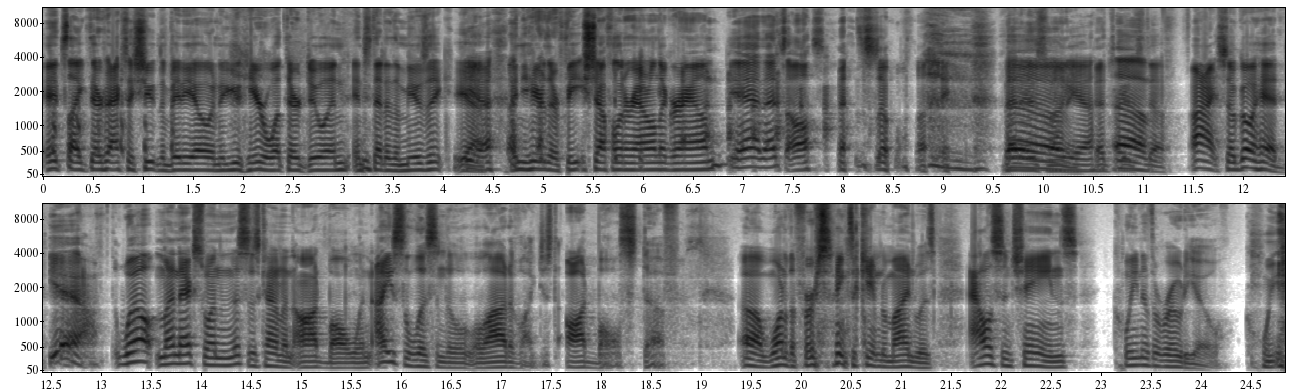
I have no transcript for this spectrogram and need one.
it's like they're actually shooting the video, and you hear what they're doing instead of the music. Yeah, Yeah. and you hear their feet shuffling around on the ground. Yeah, that's awesome. That's so funny. That is Oh, funny. yeah. that's good Um, stuff. All right, so go ahead. Yeah. Well, my next one, and this is kind of an oddball one. I used to listen to a lot of like just oddball stuff. Uh, one of the first things that came to mind was Alice in Chains, Queen of the Rodeo. Queen.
